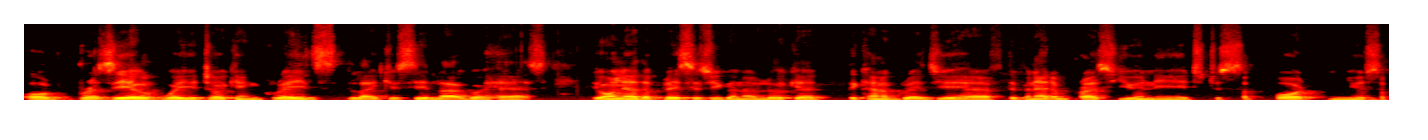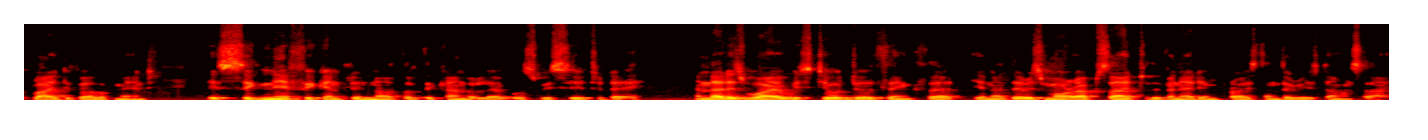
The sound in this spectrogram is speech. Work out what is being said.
or Brazil, where you're talking grades like you see Largo has, the only other places you're going to look at the kind of grades you have, the vanadium price you need to support new supply development is significantly north of the kind of levels we see today. And that is why we still do think that you know there is more upside to the vanadium price than there is downside.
